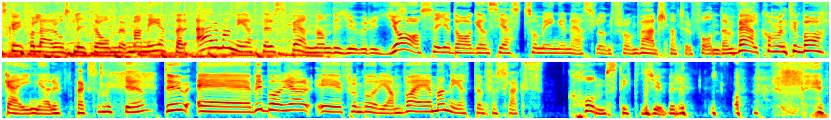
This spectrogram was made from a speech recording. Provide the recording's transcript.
Nu ska vi få lära oss lite om maneter. Är maneter spännande djur? Ja, säger dagens gäst som är Inger Näslund från Världsnaturfonden. Välkommen tillbaka Inger. Tack så mycket. Du, eh, vi börjar eh, från början. Vad är maneten för slags konstigt djur? ja.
